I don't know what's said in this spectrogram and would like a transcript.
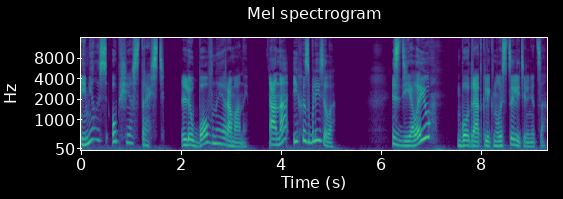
имелась общая страсть — любовные романы. Она их изблизила. «Сделаю», —— бодро откликнулась целительница.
